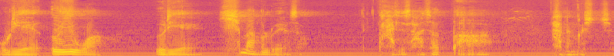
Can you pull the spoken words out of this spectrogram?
우리의 의와 우리의 희망을 위해서 다시 사셨다 하는 것이죠.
